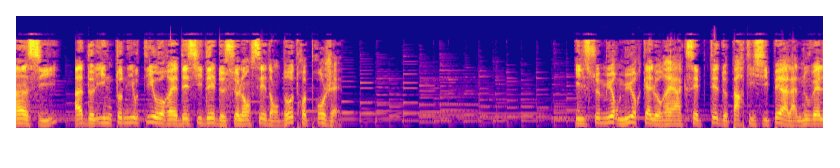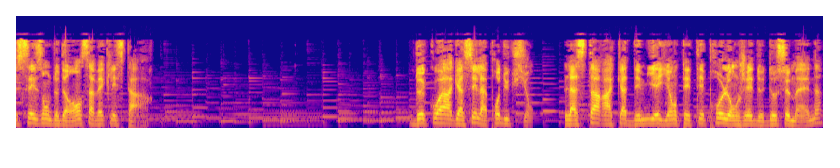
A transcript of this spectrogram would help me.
Ainsi, Adeline Toniuti aurait décidé de se lancer dans d'autres projets. Il se murmure qu'elle aurait accepté de participer à la nouvelle saison de Danse avec les stars. De quoi agacer la production. La Star Academy ayant été prolongée de deux semaines,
